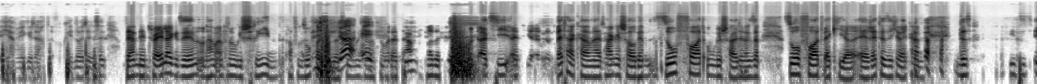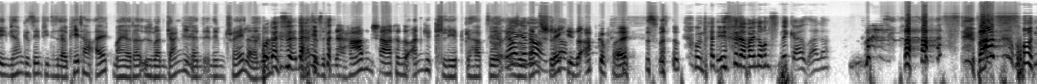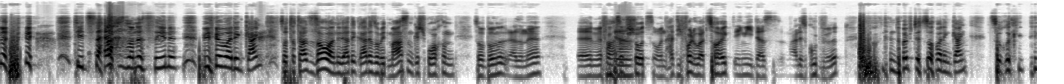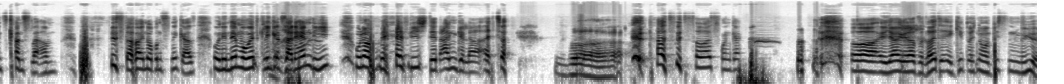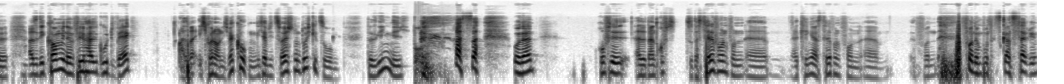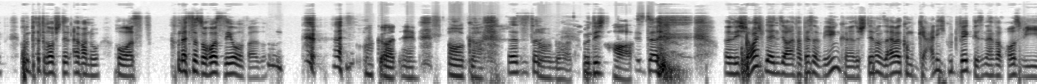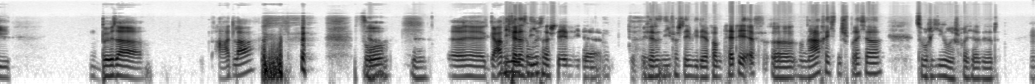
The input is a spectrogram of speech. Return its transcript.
ich habe mir gedacht, okay, Leute, das ist, Wir haben den Trailer gesehen und haben einfach nur geschrien auf dem Sofa gesessen. Ja, und das. Und als, die, als, die, als das Wetter kam in der Tagesschau, wir haben sofort umgeschaltet und gesagt, sofort weg hier, er rette sich, wer kann. Das, wir haben gesehen, wie dieser Peter Altmaier da über den Gang rennt in dem Trailer. Ne? und dann ist, Der hatte ist so diese Hasenscharte so angeklebt gehabt, so, Ja, so genau, ganz schlecht, genau. die so abgefallen. Das so, und dann isst du dabei noch ein Snickers, Alter. was? Was? Und dann- die zeigen so eine Szene, wie der über den Gang, so total sauer. Ne? Der hatte gerade so mit Maßen gesprochen, so, also ne, äh, Verfassungsschutz und hat die voll überzeugt, irgendwie, dass alles gut wird. Und dann läuft er so über den Gang zurück ins Kanzleramt ist dabei noch ein Snickers. Und in dem Moment klingelt sein Handy und auf dem Handy steht Angela, Alter. Boah. Das ist sowas von geil. Oh, ich habe gedacht, so, Leute, ey, gebt euch noch ein bisschen Mühe. Also die kommen in dem Film halt gut weg. Also ich konnte auch nicht weggucken. Ich habe die zwei Stunden durchgezogen. Das ging nicht. Boah. Und dann ruft also dann ruft so das Telefon von, äh, Klinger, das Telefon von, ähm, von, von der Bundeskanzlerin und da drauf steht einfach nur Horst. Und dann ist das so Horst Seehofer. So. Oh Gott, ey. Oh Gott. Das ist so, Oh Gott. und ich. Da, also die Schauspieler hätten sie auch einfach besser wählen können. Also Stefan Seibert kommt gar nicht gut weg. Der sieht einfach aus wie ein böser Adler. so. Ja. Äh, Gabriel Ich werde das nie richtig- verstehen, wie der, das ich werde das nie verstehen, wie der vom ZDF äh, vom Nachrichtensprecher zum Regierungssprecher wird.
